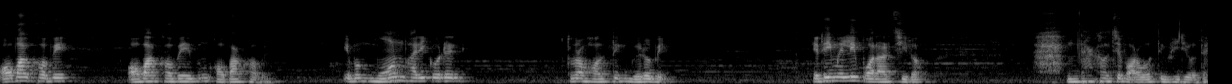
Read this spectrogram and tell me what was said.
অবাক হবে অবাক হবে এবং অবাক হবে। এবং মন ভারী করে তোমরা হল থেকে বেরোবে। এটাই মেনলি বলার ছিল। দেখা হচ্ছে পরবর্তী ভিডিওতে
